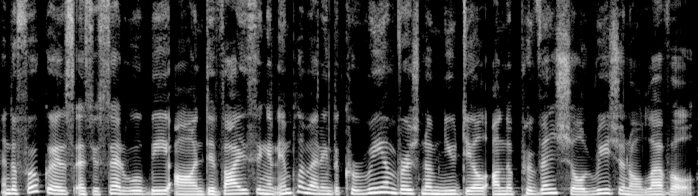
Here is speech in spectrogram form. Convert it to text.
And the focus, as you said, will be on devising and implementing the Korean version of New Deal on the provincial regional level.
